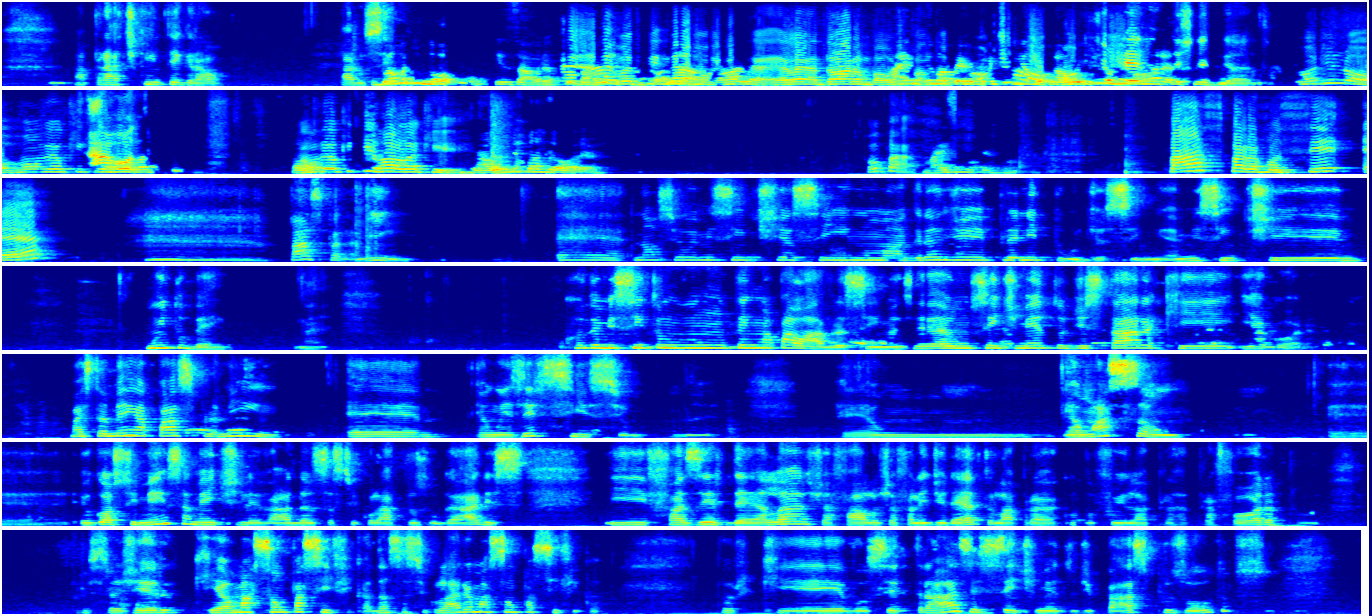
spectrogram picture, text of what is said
uma prática integral para o ser. Vamos de novo, Isaura, ah, você, Não, olha, ela adora um baú de Pandora. uma perguntinha do baú de Pandora. chegando. Vamos de novo, vamos ver o que, que ah, rola aqui. Vamos ver o que, que rola aqui. Baú de Pandora. Opa! Mais uma pergunta. Paz para você é? Paz para mim é, nossa, eu me senti assim numa grande plenitude, assim, eu me senti muito bem, né? Quando eu me sinto, não tem uma palavra assim, mas é um sentimento de estar aqui e agora. Mas também a paz para mim é, é um exercício, né? é, um, é uma ação. É, eu gosto imensamente de levar a dança circular para os lugares e fazer dela, já falo, já falei direto lá para quando fui lá para fora, para o estrangeiro, que é uma ação pacífica. A dança circular é uma ação pacífica, porque você traz esse sentimento de paz para os outros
